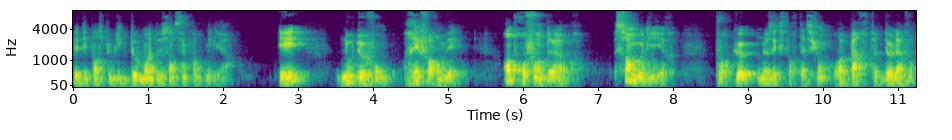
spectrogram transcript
les dépenses publiques d'au moins 250 milliards. Et nous devons réformer en profondeur, sans mollir, pour que nos exportations repartent de l'avant.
